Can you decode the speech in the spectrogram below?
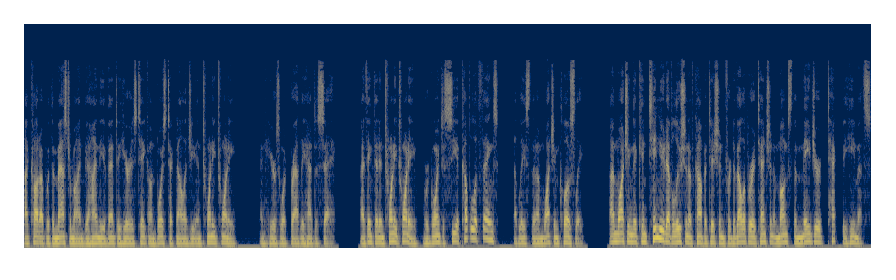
I caught up with the mastermind behind the event to hear his take on voice technology in 2020, and here's what Bradley had to say. I think that in 2020, we're going to see a couple of things, at least that I'm watching closely. I'm watching the continued evolution of competition for developer attention amongst the major tech behemoths.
